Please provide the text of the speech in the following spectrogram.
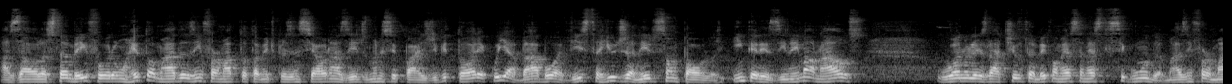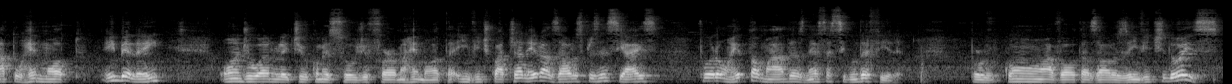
As aulas também foram retomadas em formato totalmente presencial nas redes municipais de Vitória, Cuiabá, Boa Vista, Rio de Janeiro e São Paulo. Em Teresina e Manaus, o ano legislativo também começa nesta segunda, mas em formato remoto. Em Belém, onde o ano letivo começou de forma remota em 24 de janeiro, as aulas presenciais foram retomadas nesta segunda-feira. Com a volta às aulas em 22,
